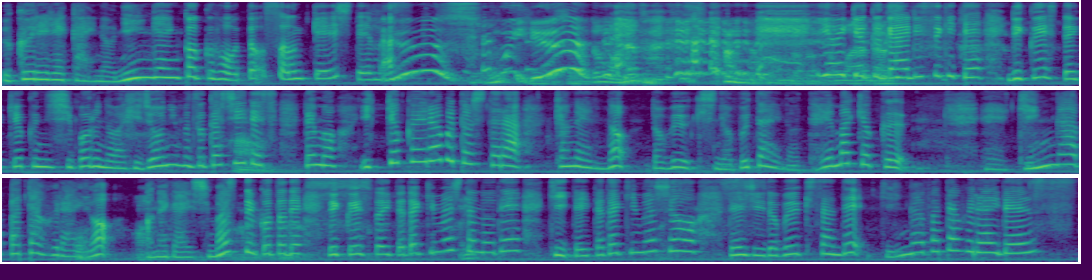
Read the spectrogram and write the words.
ウクレレ界の人間国宝と尊敬してます。すごいね。どうもありがとうございます。良い曲がありすぎてリクエスト1曲に絞るのは非常に難しいです。でも1曲選ぶとしたら去年のドブユキ氏の舞台のテーマ曲「えー銀河バタフライ」をお願いします。ということでリクエストいただきましたので聴い。ていただきましょう。デイジードブユキさんで「銀河バタフライ」です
